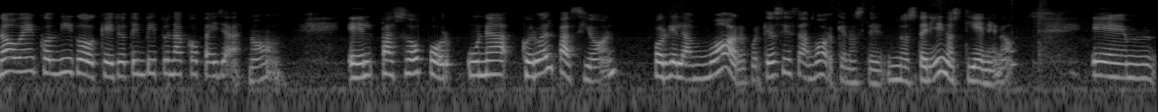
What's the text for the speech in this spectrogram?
no ven conmigo, que yo te invito a una copa y ya. No. Él pasó por una cruel pasión, por el amor, porque eso sí es amor que nos, te- nos tenía y nos tiene, ¿no? Em,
